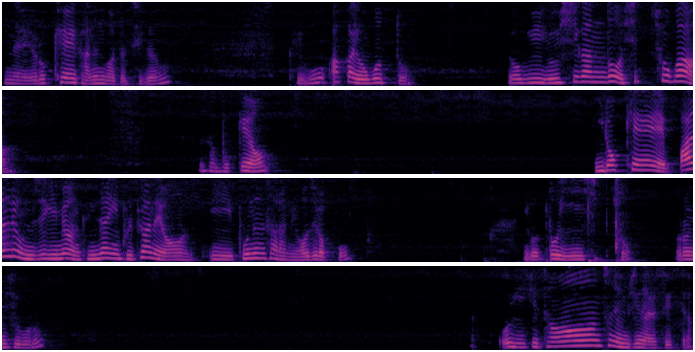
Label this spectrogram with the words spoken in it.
네, 이렇게 가는 거죠, 지금. 그리고 아까 요것도 여기 요 시간도 10초가 그래서 볼게요. 이렇게 빨리 움직이면 굉장히 불편해요. 이 보는 사람이 어지럽고. 이것도 20초. 이런 식으로. 어, 이게 천천히 움직이는 알 수 있어요.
